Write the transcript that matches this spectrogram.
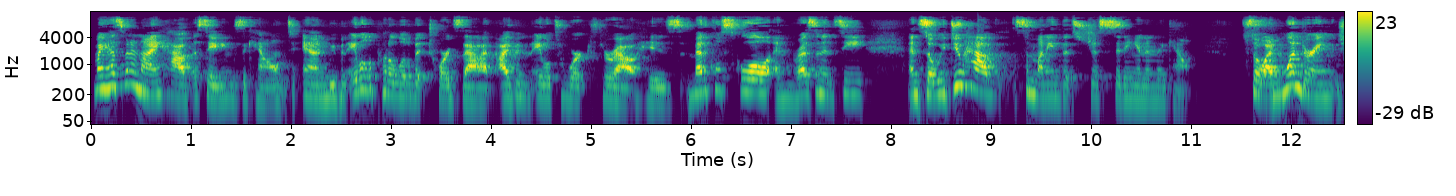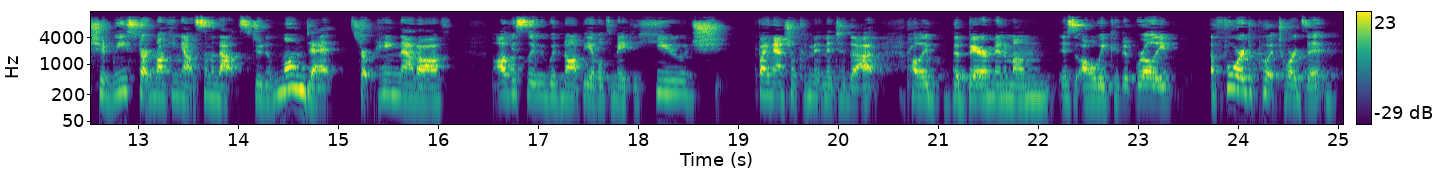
my husband and I have a savings account, and we've been able to put a little bit towards that. I've been able to work throughout his medical school and residency. And so we do have some money that's just sitting in an account. So I'm wondering should we start knocking out some of that student loan debt, start paying that off? Obviously, we would not be able to make a huge financial commitment to that. Probably the bare minimum is all we could really afford to put towards it.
